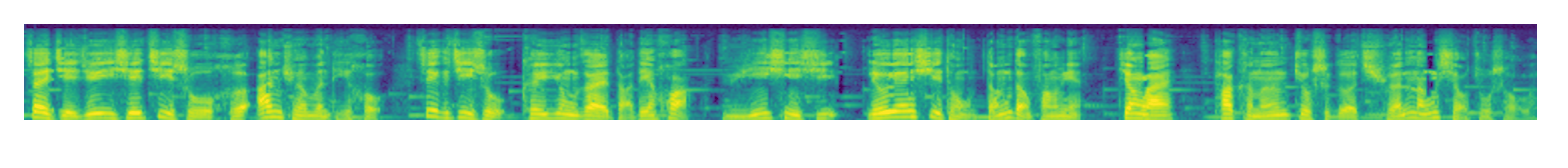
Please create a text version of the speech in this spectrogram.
在解决一些技术和安全问题后，这个技术可以用在打电话、语音信息、留言系统等等方面。将来它可能就是个全能小助手了。”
